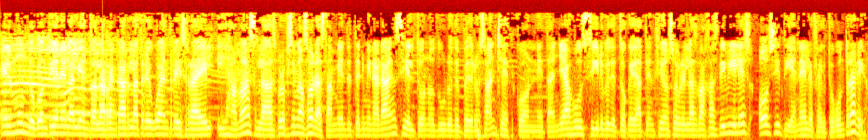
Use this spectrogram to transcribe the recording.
El mundo contiene el aliento al arrancar la tregua entre Israel y Hamas. Las próximas horas también determinarán si el tono duro de Pedro Sánchez con Netanyahu sirve de toque de atención sobre las bajas civiles o si tiene el efecto contrario.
